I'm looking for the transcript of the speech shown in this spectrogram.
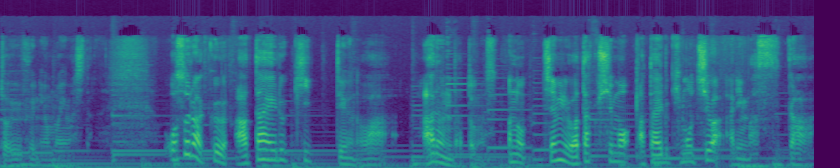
というふうに思いました。おそらく与える気っていうのはあるんだと思います。あのちなみに私も与える気持ちはありますが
